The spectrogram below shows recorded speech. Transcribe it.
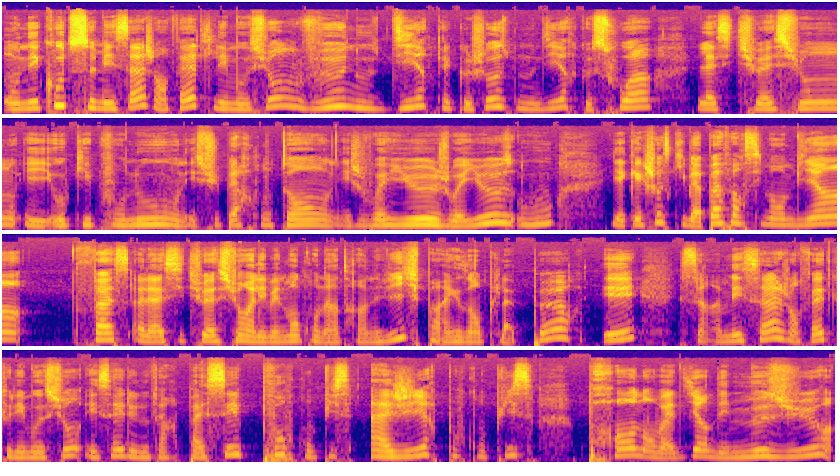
on écoute ce message, en fait, l'émotion veut nous dire quelque chose, nous dire que soit la situation est ok pour nous, on est super content, on est joyeux, joyeuse, ou il y a quelque chose qui va pas forcément bien face à la situation, à l'événement qu'on est en train de vivre, par exemple la peur, et c'est un message en fait que l'émotion essaye de nous faire passer pour qu'on puisse agir, pour qu'on puisse prendre, on va dire, des mesures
